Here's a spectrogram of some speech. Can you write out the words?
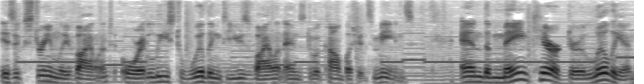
is extremely violent, or at least willing to use violent ends to accomplish its means. And the main character, Lillian,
